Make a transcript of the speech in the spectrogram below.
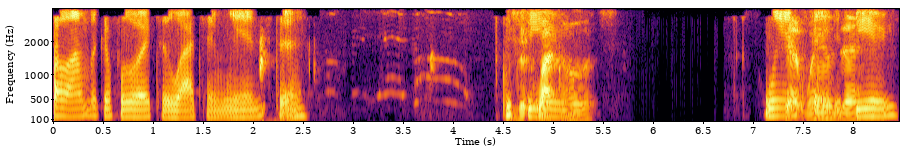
Oh, I'm looking forward to watching Wednesday. The series. Who? Wednesday, Yeah, the Wednesday. series.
